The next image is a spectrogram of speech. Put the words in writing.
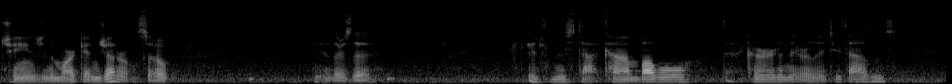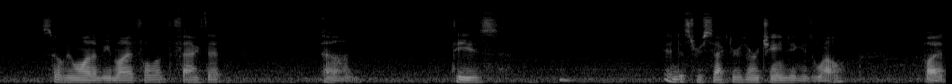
change in the market in general. So, you know, there's the infamous dot com bubble that occurred in the early 2000s. So, we want to be mindful of the fact that uh, these industry sectors are changing as well, but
